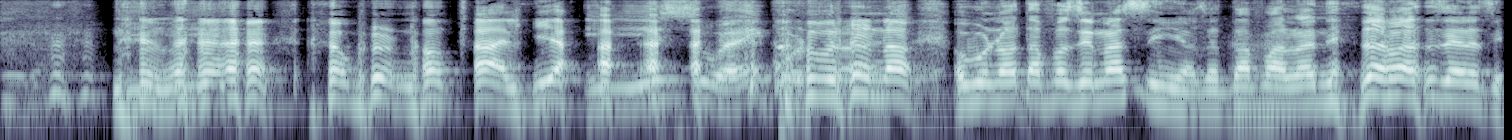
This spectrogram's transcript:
o Brunão tá ali, ó. E isso é O Brunão, importante. o Brunão tá fazendo assim, ó. Você tá falando, ele tá fazendo assim.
